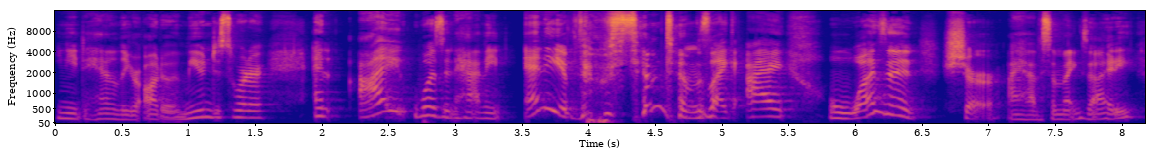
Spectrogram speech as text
You need to handle your autoimmune disorder. And I wasn't having any of those symptoms. Like I wasn't sure I have some anxiety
